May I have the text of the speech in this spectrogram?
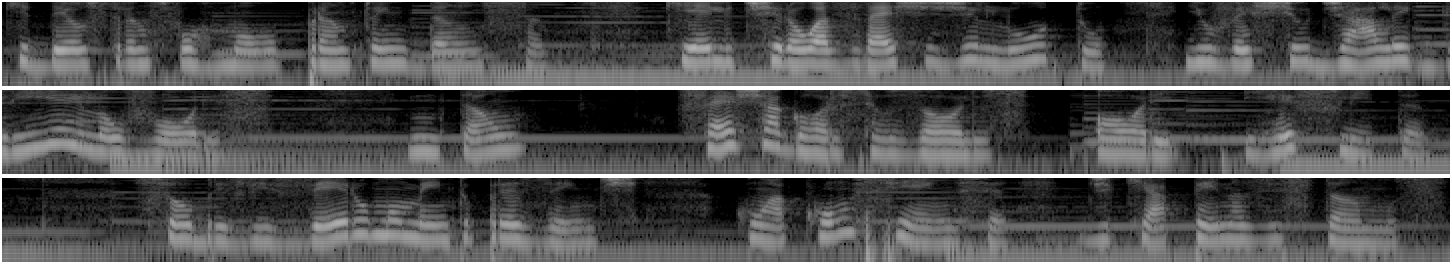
que Deus transformou o pranto em dança, que ele tirou as vestes de luto e o vestiu de alegria e louvores. Então, feche agora os seus olhos, ore e reflita sobre viver o momento presente com a consciência de que apenas estamos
